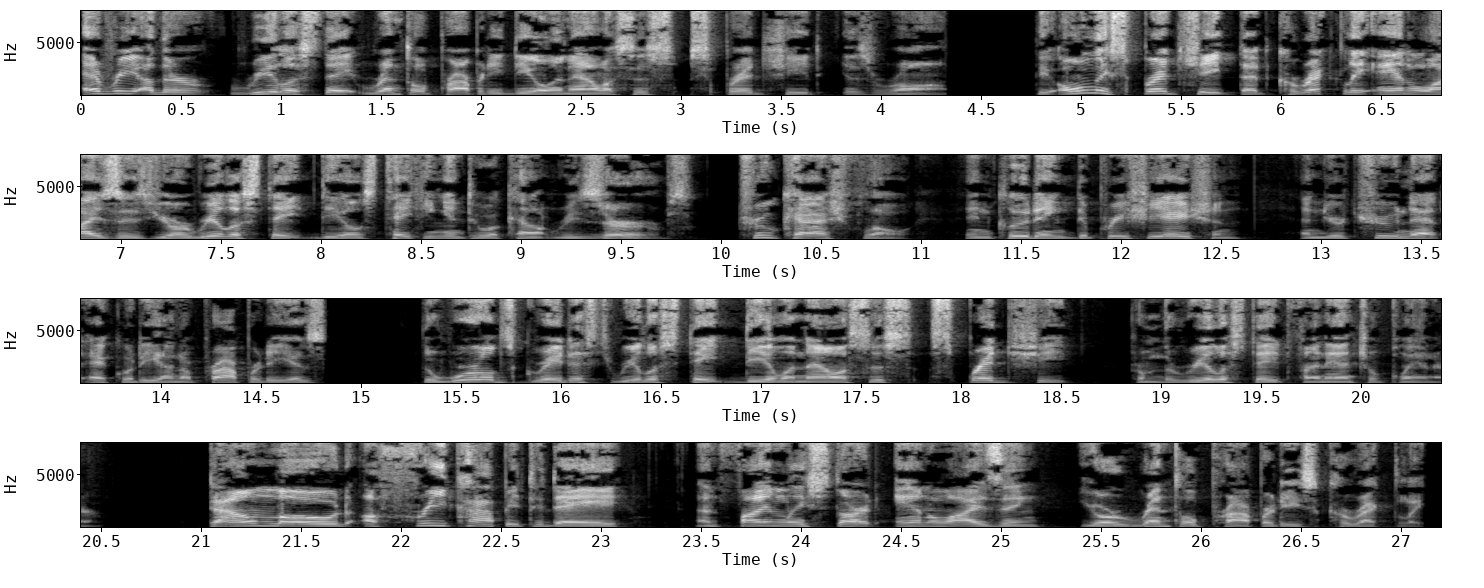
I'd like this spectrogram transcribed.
Every other real estate rental property deal analysis spreadsheet is wrong. The only spreadsheet that correctly analyzes your real estate deals taking into account reserves, true cash flow, including depreciation and your true net equity on a property is the world's greatest real estate deal analysis spreadsheet from the Real Estate Financial Planner. Download a free copy today and finally start analyzing your rental properties correctly.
